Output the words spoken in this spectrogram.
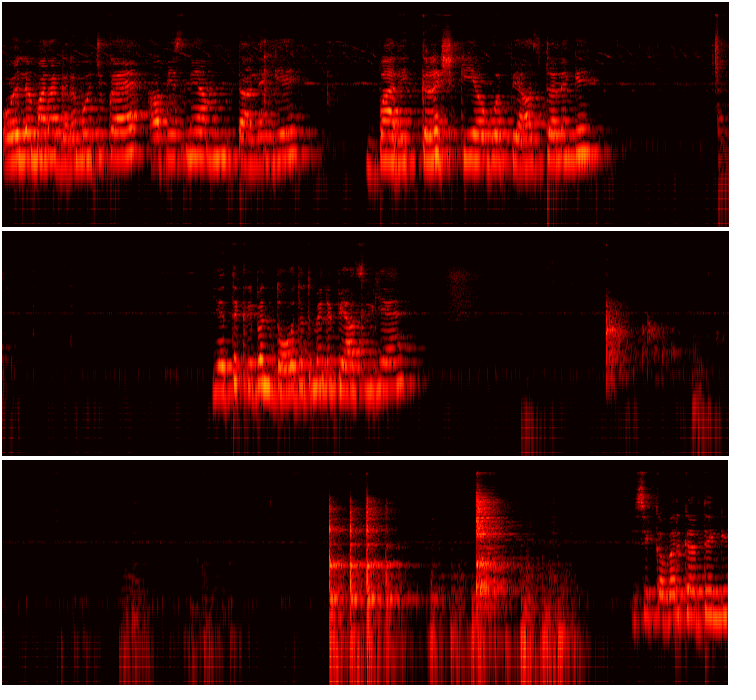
ऑयल हमारा गर्म हो चुका है। अब इसमें हम डालेंगे बारीक क्रश किया हुआ प्याज डालेंगे। ये तकरीबन दो दत मैंने प्याज लिया है। इसे कवर कर देंगे।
